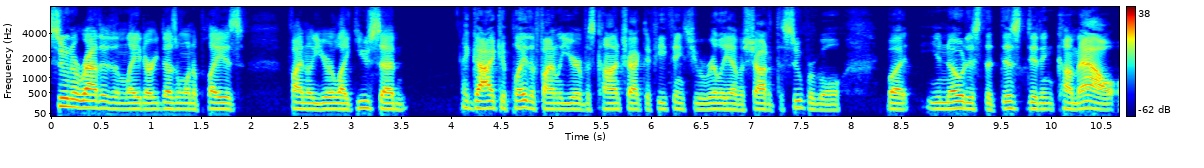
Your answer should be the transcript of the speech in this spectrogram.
sooner rather than later. He doesn't want to play his final year. Like you said, a guy could play the final year of his contract if he thinks you really have a shot at the Super Bowl. But you notice that this didn't come out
